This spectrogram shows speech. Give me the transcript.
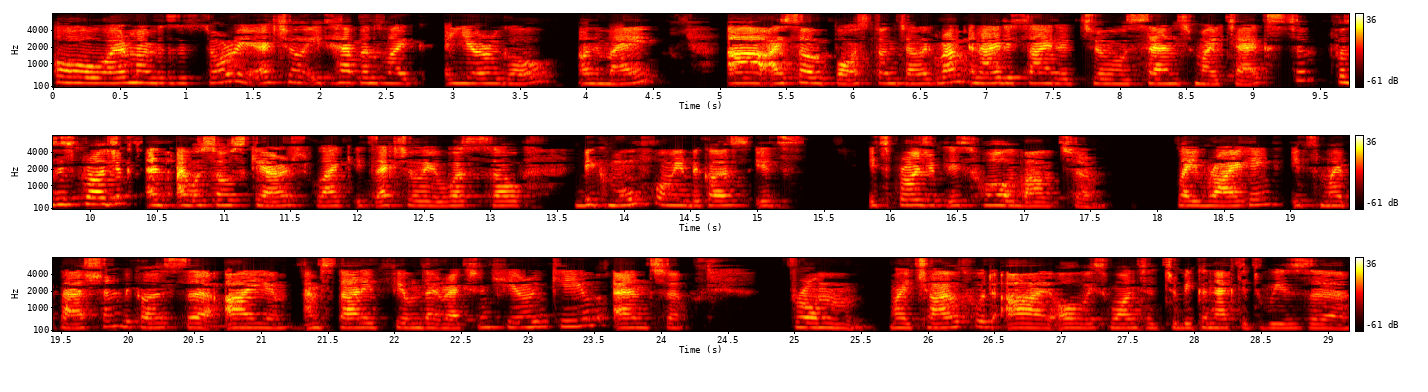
Oh, I remember the story. Actually, it happened like a year ago on May. Uh, I saw a post on Telegram and I decided to send my text for this project. And I was so scared. Like it actually was so big move for me because it's, its project is all about uh, playwriting. It's my passion because uh, I I'm studying film direction here in Kiev and uh, from my childhood I always wanted to be connected with uh,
